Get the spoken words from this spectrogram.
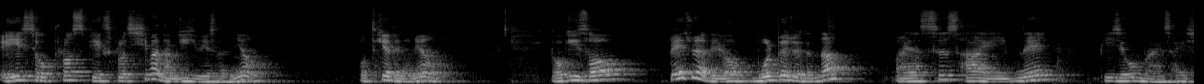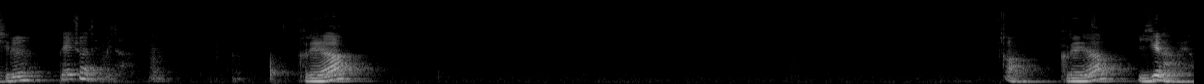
ax제곱 플러스 bx 플러스 c만 남기기 위해서는요 어떻게 해야 되냐면 여기서 빼줘야 돼요 뭘 빼줘야 된다? 마이너스 4a분의 b제곱 마이너스 4ac를 빼줘야 됩니다 그래야 아 그래야 이게 나와요.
